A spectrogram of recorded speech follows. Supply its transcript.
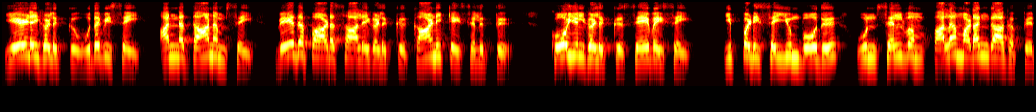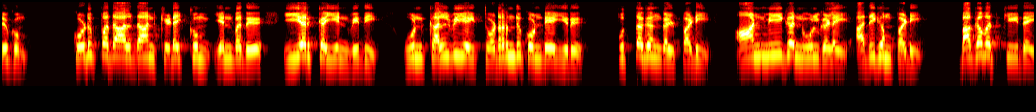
ஏழைகளுக்கு உதவி செய். அன்னதானம் செய். வேத பாடசாலைகளுக்கு காணிக்கை செலுத்து. கோயில்களுக்கு சேவை செய். இப்படி செய்யும் போது உன் செல்வம் பல மடங்காக பெருகும். கொடுப்பதால்தான் கிடைக்கும் என்பது இயற்கையின் விதி. உன் கல்வியை தொடர்ந்து கொண்டே இரு. புத்தகங்கள் படி. ஆன்மீக நூல்களை அதிகம் படி. பகவத்கீதை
